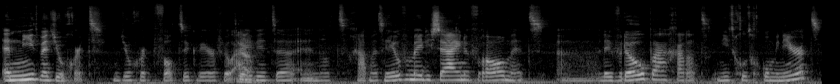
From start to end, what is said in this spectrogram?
en niet met yoghurt. Want yoghurt bevat natuurlijk weer veel Ja. eiwitten. En dat gaat met heel veel medicijnen, vooral met eh levodopa, gaat dat niet goed gecombineerd.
